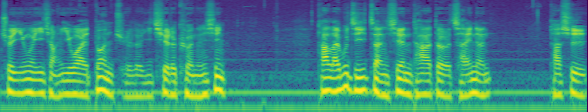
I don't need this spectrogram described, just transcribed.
却因为一场意外断绝了一切的可能性。他来不及展现他的才能。他是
